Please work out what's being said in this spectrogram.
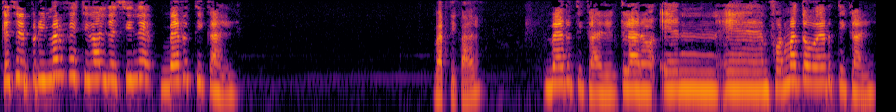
que es el primer festival de cine vertical. Vertical. Vertical, claro, en, en formato vertical.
